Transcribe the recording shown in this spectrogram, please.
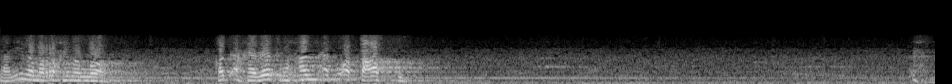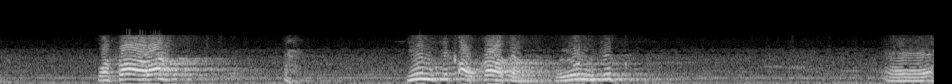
يعني إلى من رحم الله قد أخذته حمأة التعصب. وصار ينفق أوقاته وينفق آه،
